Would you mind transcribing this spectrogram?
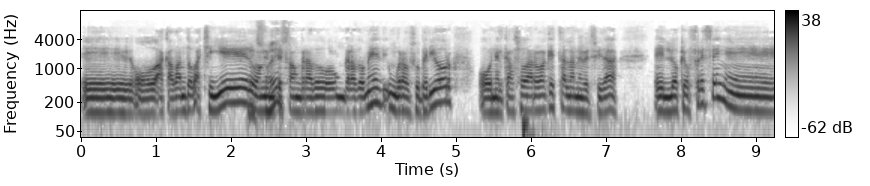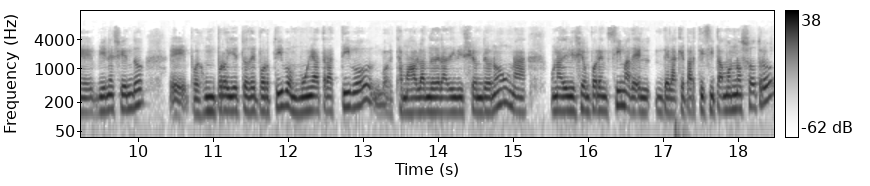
eh, o acabando bachiller o han empezado un grado un grado medio, un grado superior o en el caso de Aroa que está en la universidad. Eh, lo que ofrecen eh, viene siendo eh, pues un proyecto deportivo muy atractivo. Estamos hablando de la división de honor, una, una división por encima de, la que participamos nosotros.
